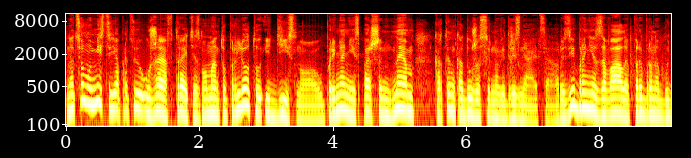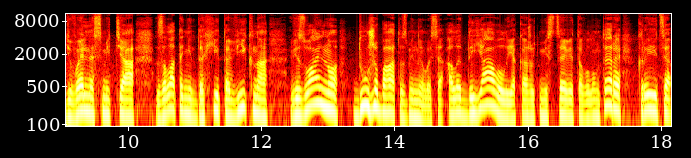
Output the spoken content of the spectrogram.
На цьому місці я працюю уже втретє з моменту прильоту, і дійсно, у порівнянні із першим днем картинка дуже сильно відрізняється. Розібрані завали, прибране будівельне сміття, залатані дахи та вікна. Візуально дуже багато змінилося, але диявол, як кажуть місцеві та волонтери, криється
